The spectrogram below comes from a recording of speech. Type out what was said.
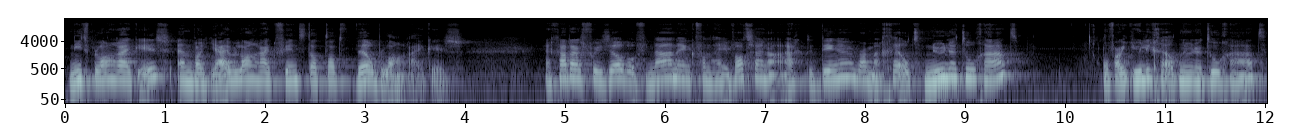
niet belangrijk is. En wat jij belangrijk vindt, dat dat wel belangrijk is. En ga daar eens voor jezelf over nadenken van, hey, wat zijn nou eigenlijk de dingen waar mijn geld nu naartoe gaat? Of waar jullie geld nu naartoe gaat?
